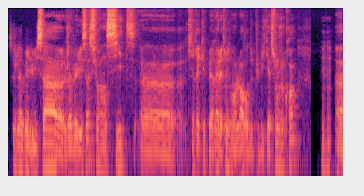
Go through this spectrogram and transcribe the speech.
Parce que j'avais lu ça, j'avais lu ça sur un site euh, qui récupérait les trucs dans l'ordre de publication, je crois. Mhm. Euh,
